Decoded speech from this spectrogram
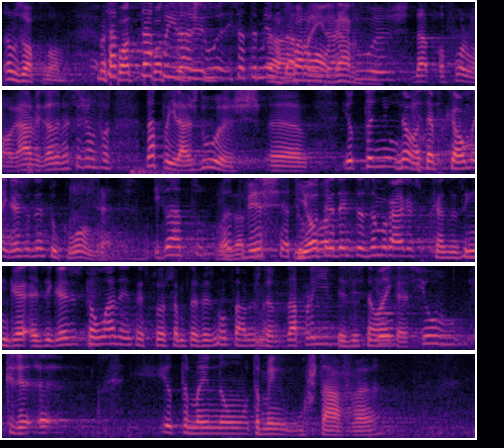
vamos ao Colombo. Mas dá, pode, dá pode para ir fazer... às duas, exatamente, ah, dá para ir às duas, dá, ou foram ao Algarve, exatamente, seja onde for, dá para ir às duas. Uh, eu tenho... Não, até dizer... porque há uma igreja dentro do Colombo. Certo. Exato, Exato. Vês, é e outra dentro das Amoreiras, porque as, as igrejas estão lá dentro, as pessoas muitas vezes não sabem. Portanto, dá para ir. Existem lá igrejas. Eu, quer dizer, eh, eu também, não, também gostava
